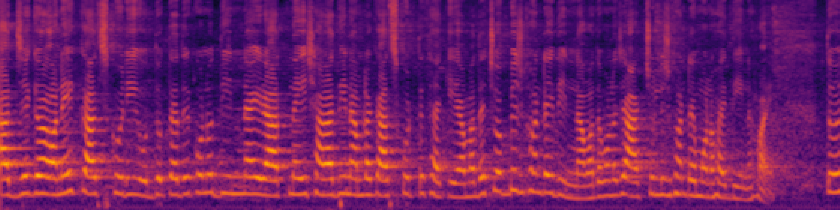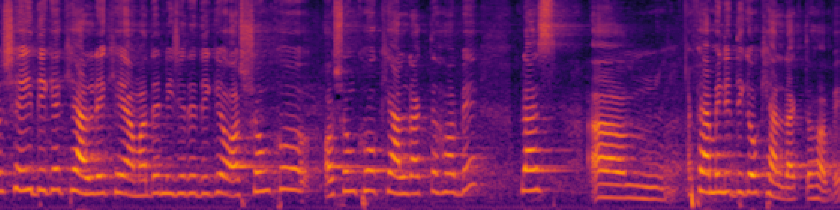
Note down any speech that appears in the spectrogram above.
রাত জেগে অনেক কাজ করি, উদ্যোক্তাদের কোনো দিন নাই, রাত নাই, সারাদিন আমরা কাজ করতে থাকি। আমাদের চব্বিশ ঘন্টায় দিন না, আমাদের মনে হয় আটচল্লিশ ঘন্টায় মনে হয় দিন হয়। তো সেই দিকে খেয়াল রেখে আমাদের নিজেদের দিকে অসংখ্য অসংখ্য খেয়াল রাখতে হবে, প্লাস ফ্যামিলির দিকেও খেয়াল রাখতে হবে।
